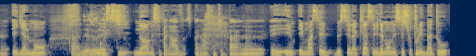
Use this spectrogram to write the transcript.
euh, également. Ah, désolé. Moi aussi. Non, mais c'est pas grave, c'est pas grave, t'inquiète pas. Euh, et, et, et moi c'est c'est la classe évidemment, mais c'est surtout les bateaux.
